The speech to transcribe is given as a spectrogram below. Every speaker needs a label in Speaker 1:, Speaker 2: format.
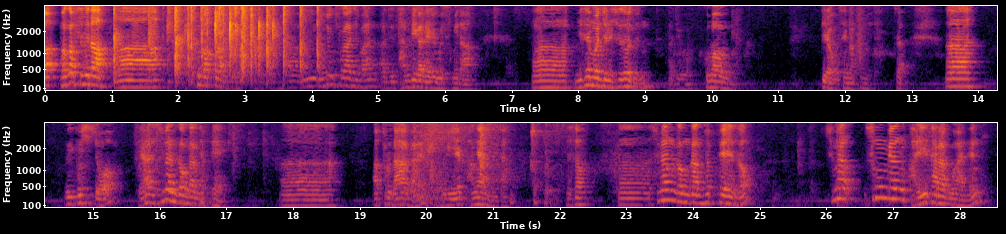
Speaker 1: 아, 반갑습니다. 아, 큰 박수 아, 이 우중충하지만 아주 단비가 내리고 있습니다. 아, 미세먼지를 씻어준 아주 고마운 비라고 생각합니다. 자, 아, 여기 보시죠. 대한수면건강협회. 아, 앞으로 나아갈 우리의 방향입니다. 그래서, 어, 수면건강협회에서 수면, 숙면관리사라고 하는 어,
